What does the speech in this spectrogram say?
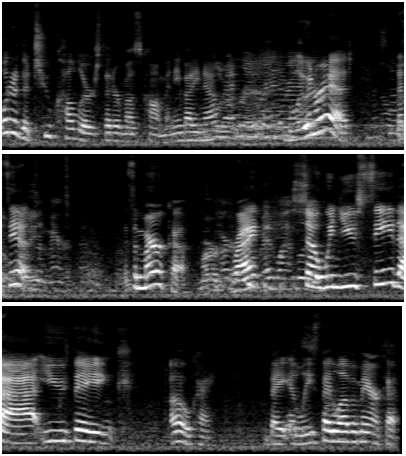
what are the two colors that are most common? Anybody know? Blue and red. Blue and red. That's, not- That's it. That's America. It's America. Merc. Right? Red, white, So when you see that, you think, oh, okay. They at least they love America.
